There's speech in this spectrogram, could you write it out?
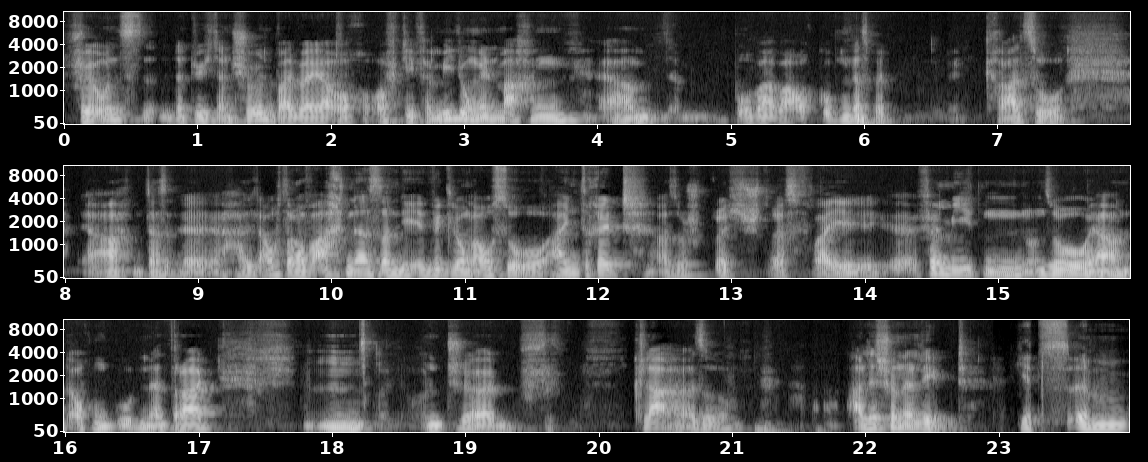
für uns natürlich dann schön, weil wir ja auch oft die Vermietungen machen, ähm, wo wir aber auch gucken, dass wir gerade so ja, das, äh, halt auch darauf achten, dass dann die Entwicklung auch so eintritt, also sprich stressfrei äh, vermieten und so, ja, und auch einen guten Ertrag. Mm, und äh, klar, also alles schon erlebt. Jetzt ähm,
